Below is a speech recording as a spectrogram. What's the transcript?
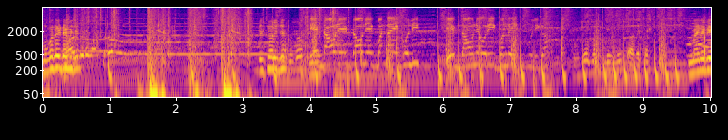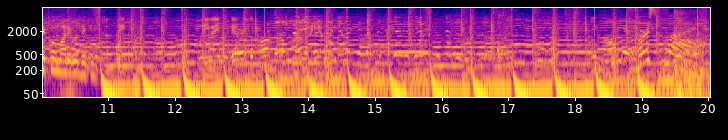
मुझको देख। डैमेज किल चोरी एक डाउन एक डाउन एक बंदा एक गोली। एक डाउन है और एक बंदा एक ही गोली का। मैंने भी एक को मारी वो देखी First blood.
